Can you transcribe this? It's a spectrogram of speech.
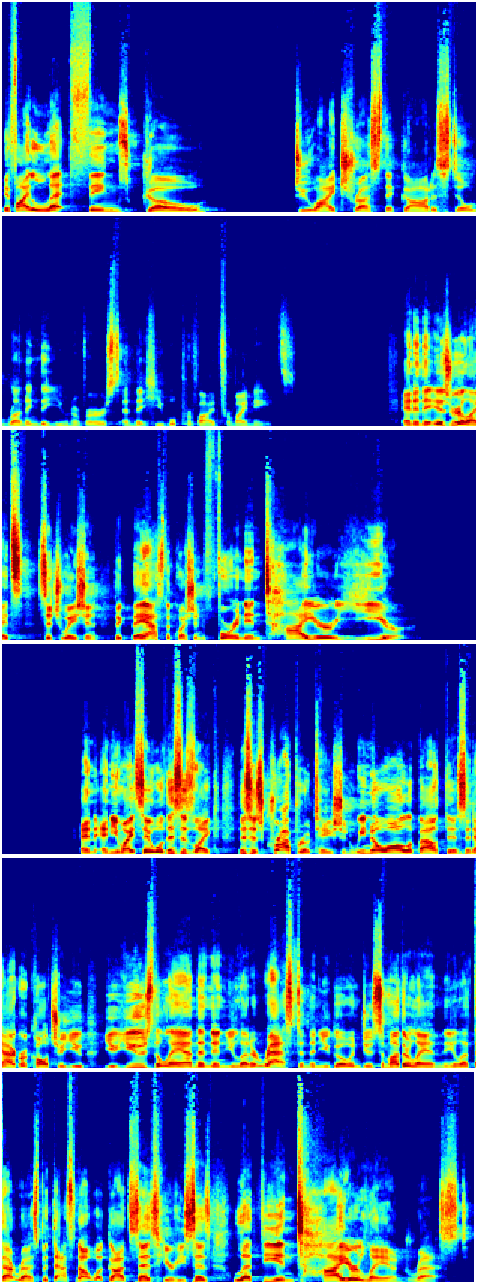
if I let things go, do I trust that God is still running the universe and that He will provide for my needs? And in the Israelites' situation, they asked the question for an entire year. And, and you might say, well, this is like, this is crop rotation. We know all about this. In agriculture, you, you use the land and then you let it rest, and then you go and do some other land and you let that rest. But that's not what God says here. He says, let the entire land rest.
